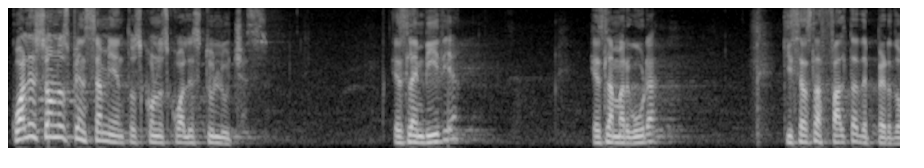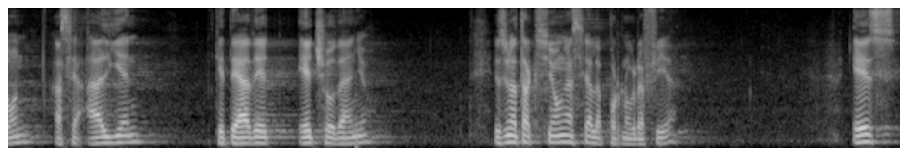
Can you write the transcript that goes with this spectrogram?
¿cuáles son los pensamientos con los cuales tú luchas? ¿Es la envidia? ¿Es la amargura? Quizás la falta de perdón hacia alguien que te ha hecho daño. ¿Es una atracción hacia la pornografía? ¿Es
